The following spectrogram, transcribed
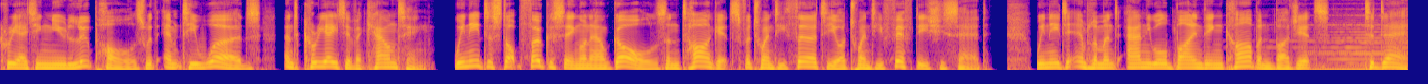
creating new loopholes with empty words and creative accounting. We need to stop focusing on our goals and targets for 2030 or 2050, she said. We need to implement annual binding carbon budgets today.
